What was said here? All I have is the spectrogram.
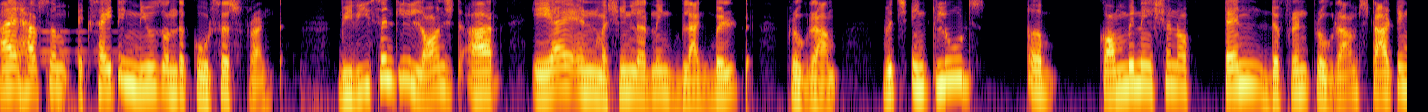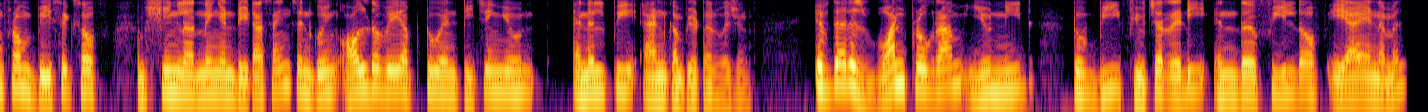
I have some exciting news on the courses front. We recently launched our ai and machine learning black belt program which includes a combination of 10 different programs starting from basics of machine learning and data science and going all the way up to and teaching you NLP and computer vision. If there is one program you need to be future ready in the field of AI and ML,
